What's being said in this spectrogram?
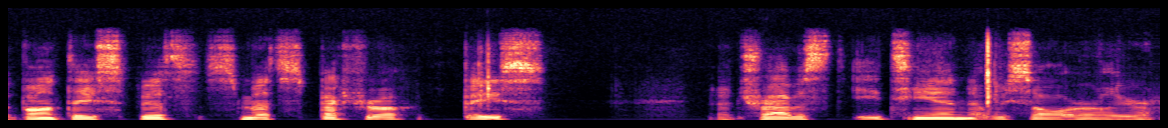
DeVonta Smith, Smith Spectra base. And Travis Etienne that we saw earlier.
